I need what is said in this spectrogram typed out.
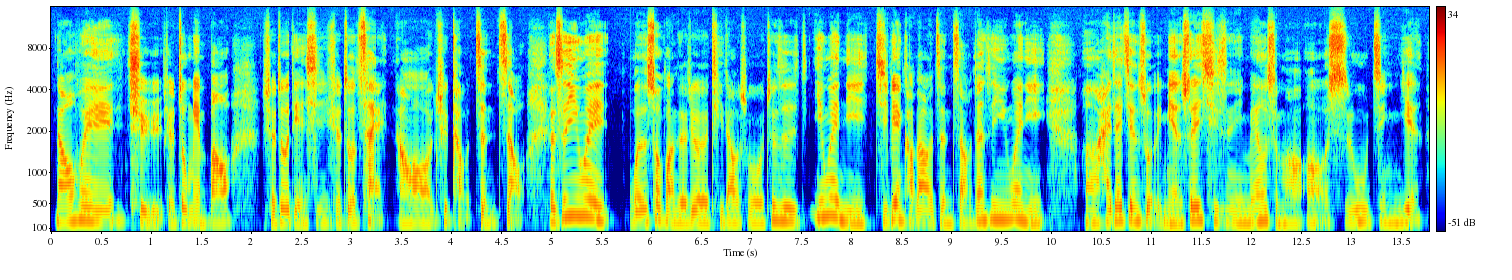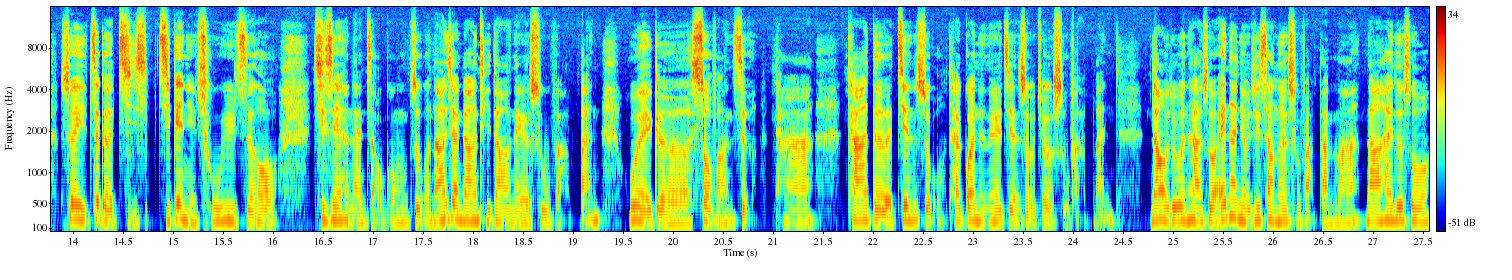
然后会去学做面包、学做点心、学做菜，然后去考证照。可是因为我的受访者就有提到说，就是因为你即便考到了证照，但是因为你呃还在监所里面，所以其实你没有什么呃实务经验，所以这个即即便你出狱之后，其实也很难找工作。然后像刚刚提到那个书法班，我有一个受访者，他他的监所，他关的那个监所就有书法班，然后我就问他说：“哎，那你有去上那个书法班吗？”然后他就说。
